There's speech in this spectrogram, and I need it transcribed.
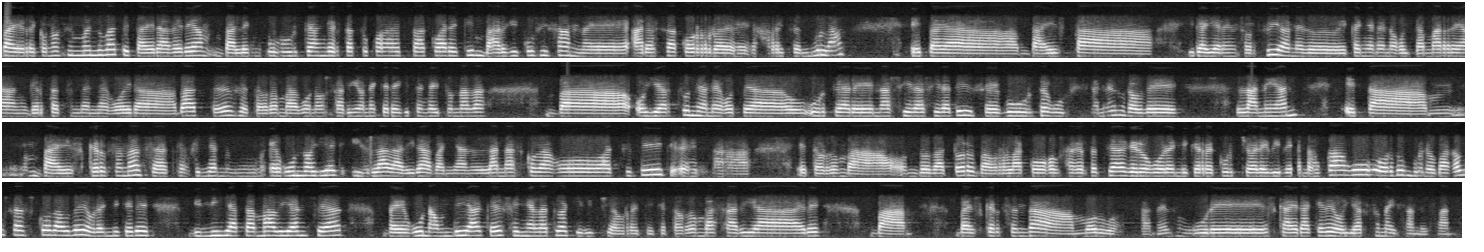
Bai, rekonozimendu bat eta era berean balen urtean gertatukoarekin bargi ba, ikusi izan e, arazakor e, jarritzen dula eta ba ez da iraiaren sortzian edo ekainaren ogoita marrean gertatzen den egoera bat, ez? Eta oran, ba, bueno, sari honek ere egiten gaitu nada, ba, oi hartzunean egotea urtearen hasiera zirati, ze gu urte guztian, ez? Gaude lanean, eta mm, ba eskertzen da, finean egun horiek islada dira, baina lan asko dago atzitik, eta eta orduan ba, ondo dator, ba, horrelako gauza gertatzea, gero oraindik errekurtsoare bidean daukagu, orduan, bueno, ba, gauza asko daude, oraindik ere 2008an zehar, ba, egun handiak, eh, seinalatuak iritsi aurretik, eta orduan, ba, zaria ere, ba, ba eskertzen da modu ez? Gure eskaerak ere oi hartzuna izan dezan.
